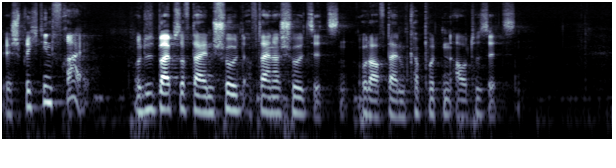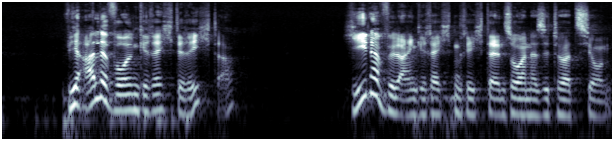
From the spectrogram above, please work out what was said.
er spricht ihn frei. Und du bleibst auf, Schuld, auf deiner Schuld sitzen oder auf deinem kaputten Auto sitzen. Wir alle wollen gerechte Richter. Jeder will einen gerechten Richter in so einer Situation.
